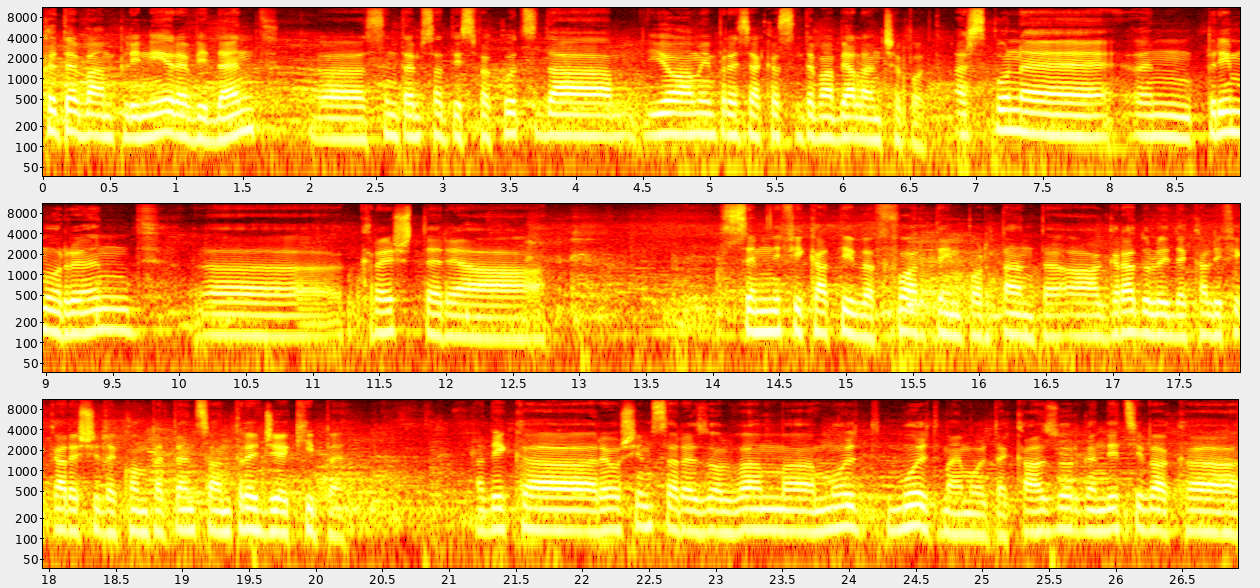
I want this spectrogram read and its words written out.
câteva împliniri, evident, uh, suntem satisfăcuți, dar eu am impresia că suntem abia la început. Aș spune, în primul rând, uh, creșterea semnificativă, foarte importantă a gradului de calificare și de competență a întregii echipe. Adică reușim să rezolvăm mult, mult mai multe cazuri. Gândiți-vă că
